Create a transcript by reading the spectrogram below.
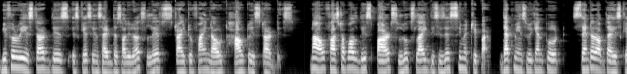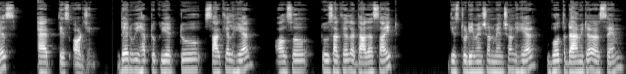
Before we start this sketch inside the SolidWorks, let's try to find out how to start this. Now, first of all, this parts looks like this is a symmetry part. That means we can put center of the sketch at this origin. Then we have to create two circle here, also two circle at the other side. These two dimension mentioned here, both diameter are same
